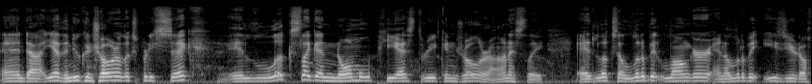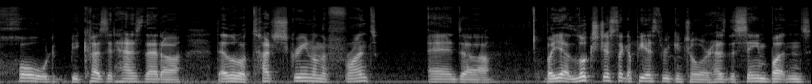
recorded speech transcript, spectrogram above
and uh, yeah, the new controller looks pretty sick. It looks like a normal PS3 controller, honestly. It looks a little bit longer and a little bit easier to hold because it has that uh, that little touch screen on the front. And uh, but yeah, it looks just like a PS3 controller. It has the same buttons,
